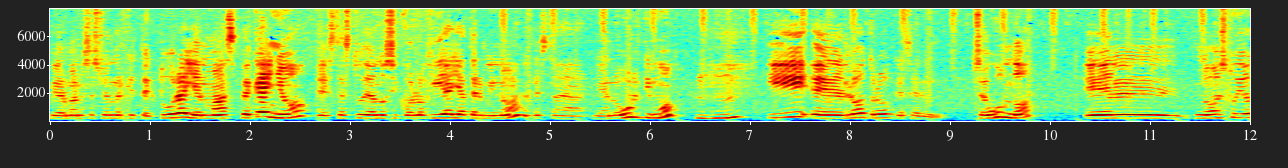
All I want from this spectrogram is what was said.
Mi hermano está estudiando arquitectura y el más pequeño está estudiando psicología, ya terminó, está ya en lo último. Y el otro, que es el segundo, él no estudió,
